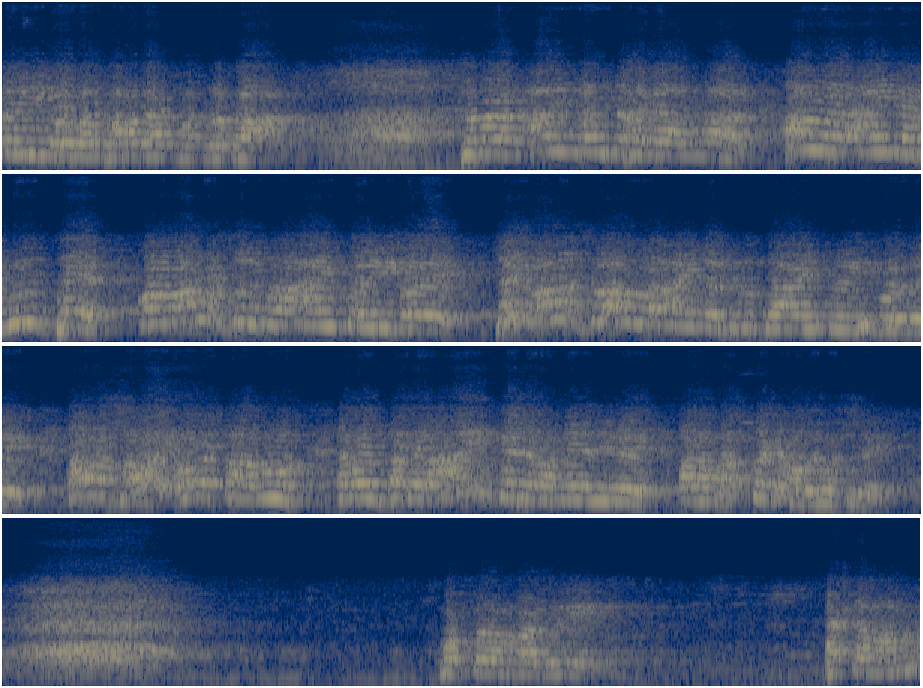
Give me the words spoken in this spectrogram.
তৈরি করবার ক্ষমতা একমাত্র কার? সুতরাং আইন মানতে হবে আল্লাহ আল্লাহর আইনের বিরুদ্ধে কোন মানুষ যদি কোন আইন তৈরি করে সেই মানুষ আল্লাহর আইনের বিরুদ্ধে আইন তৈরি করবে, তারা হবে এবং তাদের আইনকে যারা মেনে নিবে, তারা প্রত্যেকে হবে মুসলিম। মোহতারাম হাজরিন একটা মানুষ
